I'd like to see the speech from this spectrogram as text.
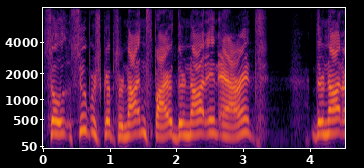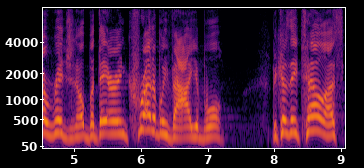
So superscripts are not inspired, they're not inerrant, they're not original, but they are incredibly valuable because they tell us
